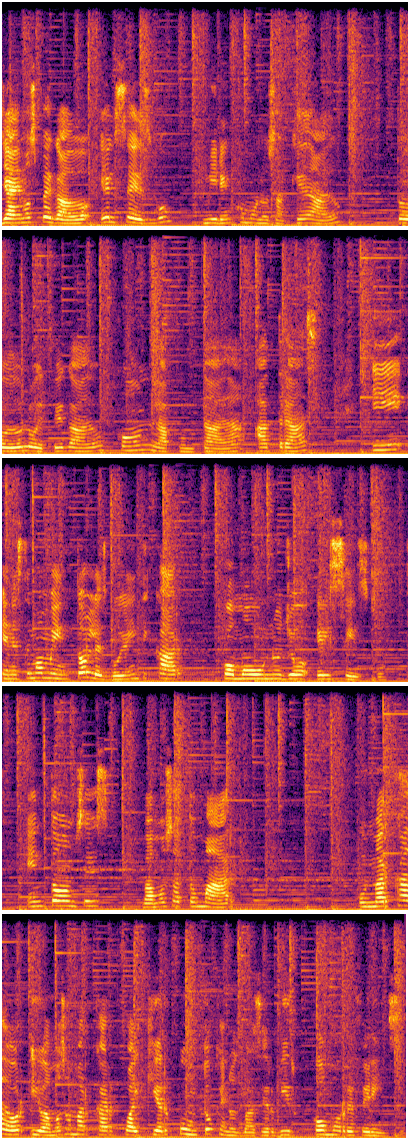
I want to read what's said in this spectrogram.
Ya hemos pegado el sesgo miren cómo nos ha quedado todo lo he pegado con la puntada atrás y en este momento les voy a indicar cómo uno yo el sesgo. Entonces vamos a tomar un marcador y vamos a marcar cualquier punto que nos va a servir como referencia.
